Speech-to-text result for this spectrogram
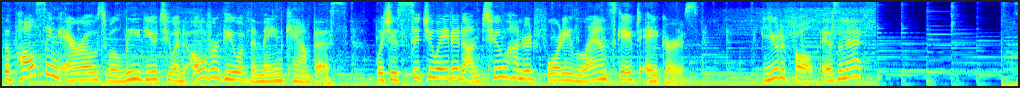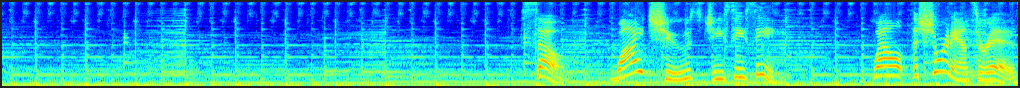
The pulsing arrows will lead you to an overview of the main campus, which is situated on 240 landscaped acres. Beautiful, isn't it? So, why choose GCC? Well, the short answer is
